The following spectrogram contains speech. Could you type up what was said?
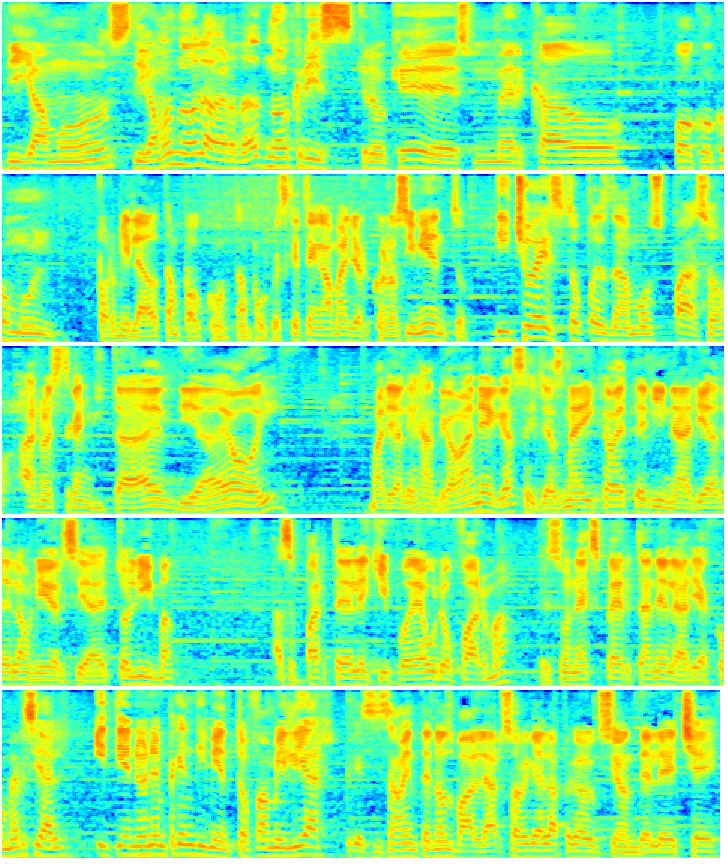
Digamos, digamos no, la verdad no, Cris. Creo que es un mercado poco común. Por mi lado tampoco, tampoco es que tenga mayor conocimiento. Dicho esto, pues damos paso a nuestra invitada del día de hoy, María Alejandra Vanegas. Ella es médica veterinaria de la Universidad de Tolima, hace parte del equipo de Eurofarma, es una experta en el área comercial y tiene un emprendimiento familiar. Precisamente nos va a hablar sobre la producción de leche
